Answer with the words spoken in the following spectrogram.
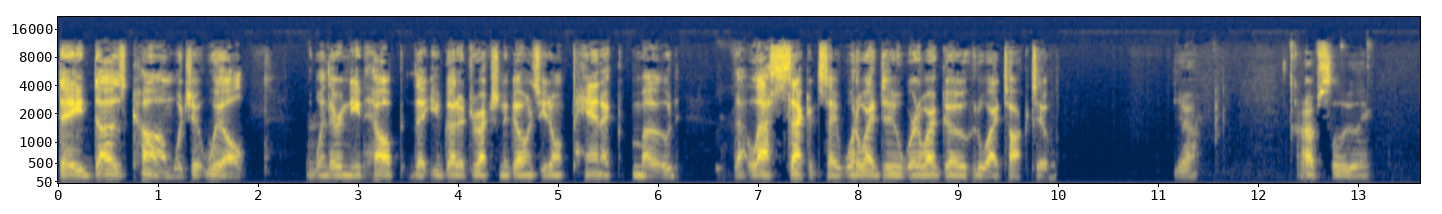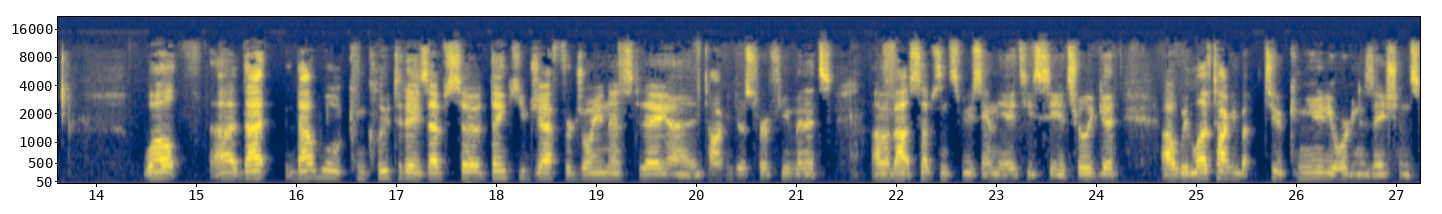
day does come, which it will, when they need help, that you've got a direction to go and so you don't panic mode that last second say, what do I do? Where do I go? Who do I talk to? Yeah, absolutely. Well, uh, that that will conclude today's episode. Thank you, Jeff, for joining us today uh, and talking to us for a few minutes um, about substance abuse and the ATC. It's really good. Uh, we love talking about to community organizations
